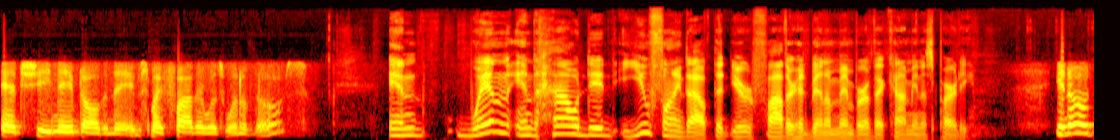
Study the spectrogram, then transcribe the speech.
and she named all the names. My father was one of those. And when and how did you find out that your father had been a member of the Communist Party? You know,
